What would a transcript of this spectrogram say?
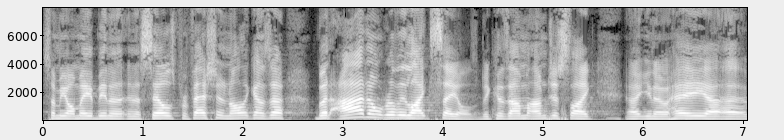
Some of y'all may have been a, in a sales profession and all that kind of stuff. But I don't really like sales because I'm, I'm just like, uh, you know, hey, uh, uh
